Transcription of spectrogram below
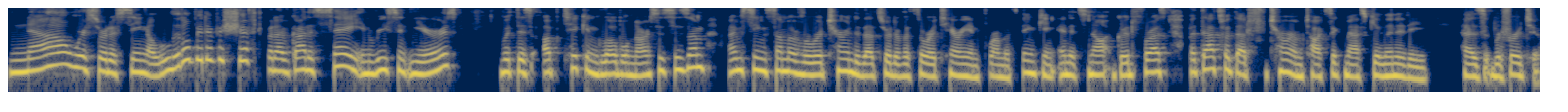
Now we're sort of seeing a little bit of a shift, but I've got to say, in recent years, with this uptick in global narcissism, I'm seeing some of a return to that sort of authoritarian form of thinking, and it's not good for us. But that's what that term toxic masculinity has referred to.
